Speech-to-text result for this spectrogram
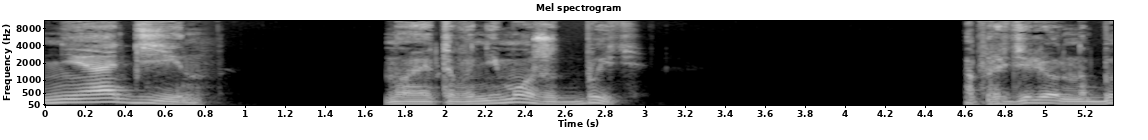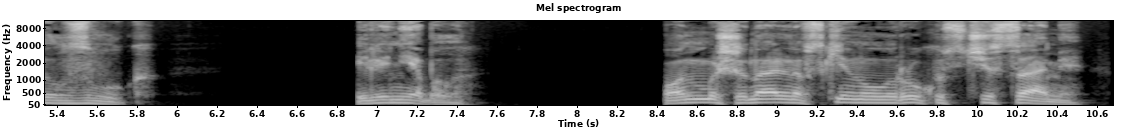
не один. Но этого не может быть. Определенно был звук. Или не было? Он машинально вскинул руку с часами —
